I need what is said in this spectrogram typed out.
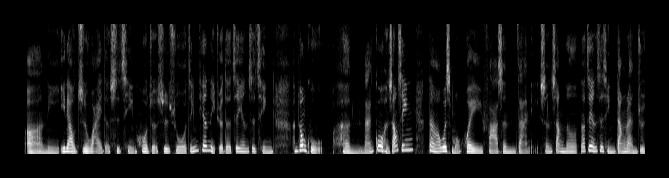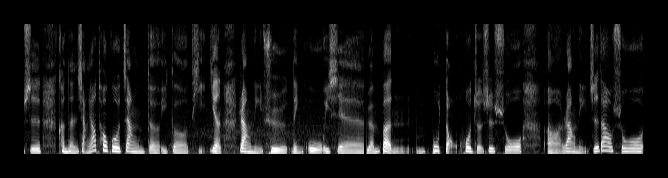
呃你意料之外的事情，或者是说今天你觉得这件事情很痛苦。很难过，很伤心。那为什么会发生在你身上呢？那这件事情当然就是可能想要透过这样的一个体验，让你去领悟一些原本不懂，或者是说，呃，让你知道说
